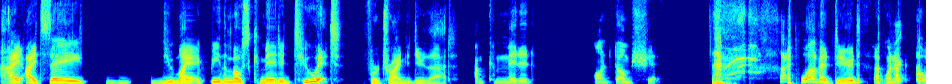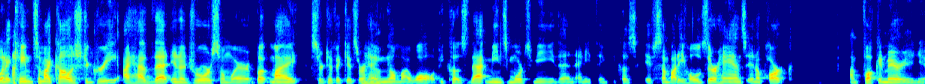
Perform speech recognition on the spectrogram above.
I I'd say you might be the most committed to it for trying to do that. I'm committed on dumb shit. I love it, dude. when it when it came to my college degree, I have that in a drawer somewhere, but my certificates are Yeah. hanging on my wall because that means more to me than anything. Because if somebody holds their hands in a park, I'm fucking marrying you.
